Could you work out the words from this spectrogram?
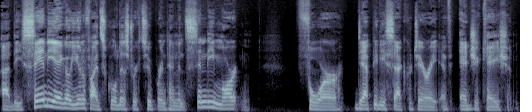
uh, the San Diego Unified School District Superintendent Cindy Marten for deputy secretary of education.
